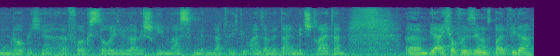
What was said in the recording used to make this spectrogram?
unglaubliche Erfolgsstory, die du da geschrieben hast, mit, natürlich gemeinsam mit deinen Mitstreitern. Ähm, ja, ich hoffe, wir sehen uns bald wieder,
